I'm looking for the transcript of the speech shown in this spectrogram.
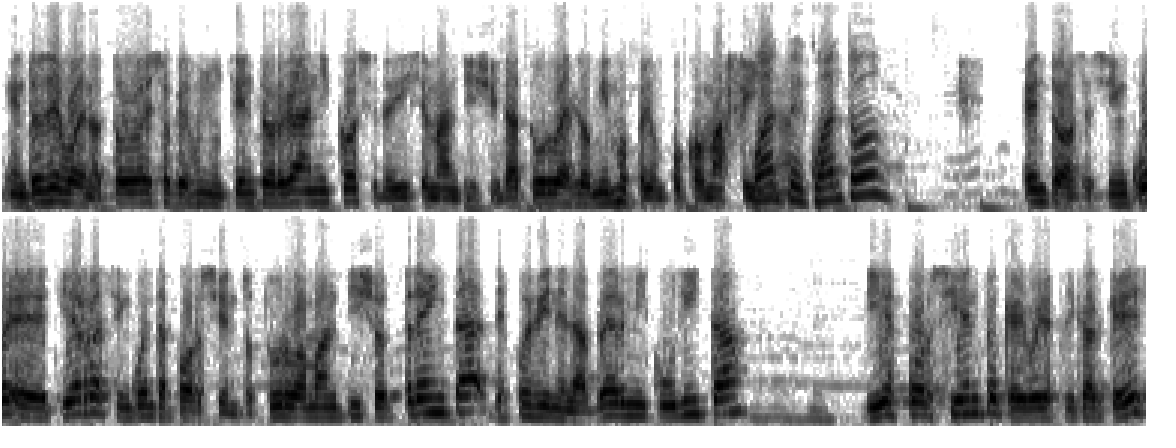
Entonces, bueno, todo eso que es un nutriente orgánico se le dice mantillo. Y la turba es lo mismo, pero un poco más fina. ¿Cuánto y cuánto? Entonces, cincue- eh, tierra 50%, turba mantillo 30%, después viene la vermiculita 10%, que ahí voy a explicar qué es,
